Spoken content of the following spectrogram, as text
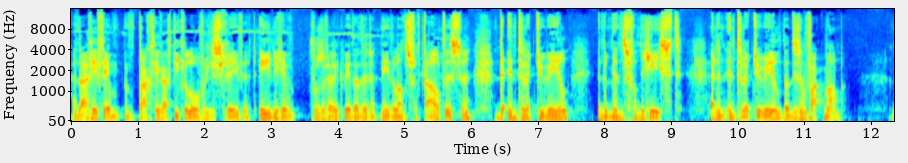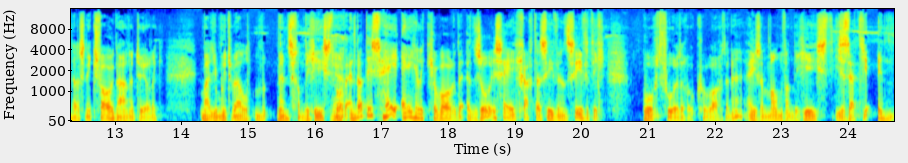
En daar heeft hij een, prachtig artikel over geschreven. Het enige, voor zover ik weet, dat het in het Nederlands vertaald is. Hè, de intellectueel en de mens van de geest. En een intellectueel, dat is een vakman. Daar is niks fout aan natuurlijk. Maar je moet wel mens van de geest worden. En dat is hij eigenlijk geworden. En zo is hij, Garta 77, woordvoerder ook geworden. Hè? Hij is een man van de geest. Je zet je in.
